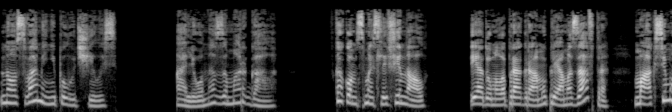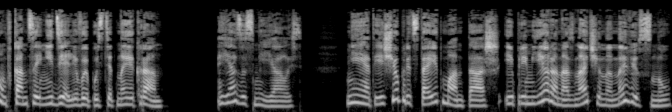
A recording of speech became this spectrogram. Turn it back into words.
но с вами не получилось». Алена заморгала. «В каком смысле финал? Я думала, программу прямо завтра, максимум в конце недели выпустят на экран». Я засмеялась. Нет, еще предстоит монтаж, и премьера назначена на весну.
